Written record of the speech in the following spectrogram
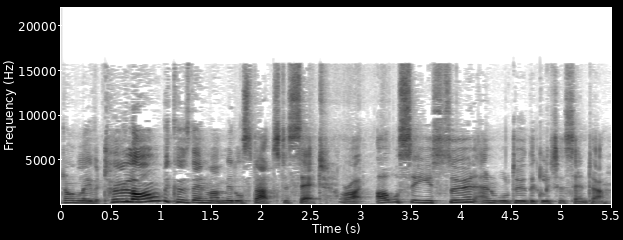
don't leave it too long because then my middle starts to set. All right, I will see you soon and we'll do the glitter center.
